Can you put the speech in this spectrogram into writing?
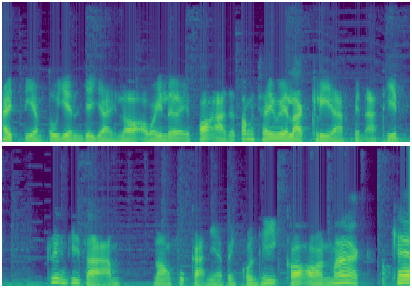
ให้เตรียมตู้เย็นใหญ่ๆรอเอาไว้เลย เพราะอาจจะต้องใช้เวลาเคลียร์เป็นอาทิตย์ เรื่องที่ 3 น้องฟูกะเนี่ยเป็นคนที่คออ่อนมาก แค่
